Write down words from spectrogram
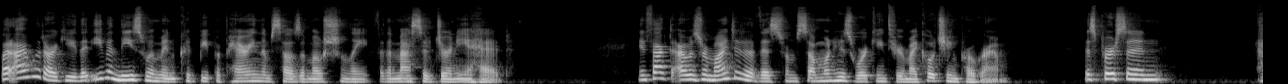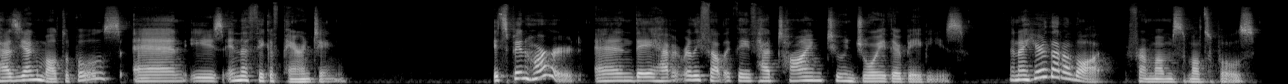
But I would argue that even these women could be preparing themselves emotionally for the massive journey ahead. In fact, I was reminded of this from someone who's working through my coaching program. This person has young multiples and is in the thick of parenting. It's been hard and they haven't really felt like they've had time to enjoy their babies. And I hear that a lot from moms of multiples.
